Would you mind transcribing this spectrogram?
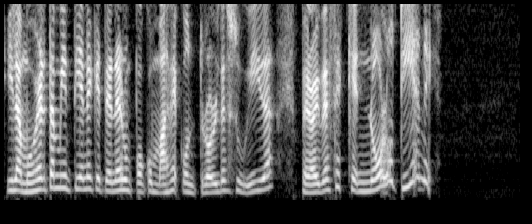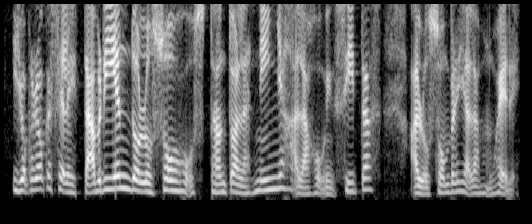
Y la mujer también tiene que tener un poco más de control de su vida, pero hay veces que no lo tiene. Y yo creo que se les está abriendo los ojos tanto a las niñas, a las jovencitas, a los hombres y a las mujeres.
